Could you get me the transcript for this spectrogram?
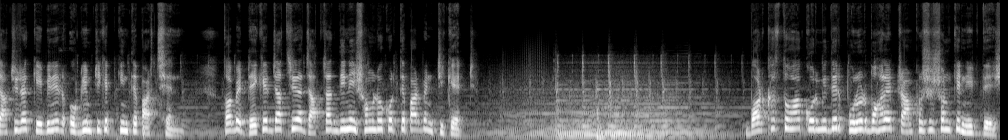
যাত্রীরা কেবিনের অগ্রিম টিকিট কিনতে পারছেন। তবে ডেকের যাত্রীরা যাত্রার দিনেই সংগ্রহ করতে পারবেন টিকিট। বরখাস্ত হওয়া কর্মীদের পুনর্বহালে ট্রাম্প প্রশাসনকে নির্দেশ।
